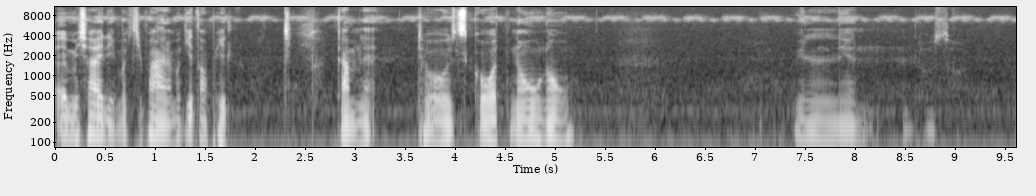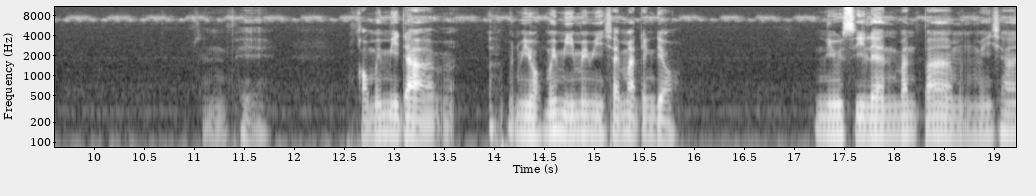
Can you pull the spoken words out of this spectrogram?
เอ้ย ไม่ใช่ดิ เมื่อกี้ผ่านเมื่อกี้ตอบผิด กรรมแหละ to Scott no no วิลเลียนโลโซ เซนเพเขาไม่มีดาบมันมีวะไม่มีไม่มีใช้หมัดอย่างเดียว นิวซีแลนด์บ้านป้ามึงไม่ใช่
